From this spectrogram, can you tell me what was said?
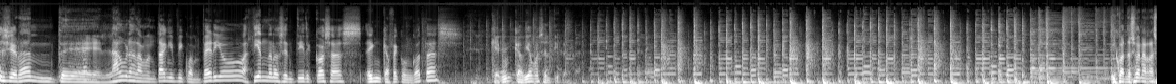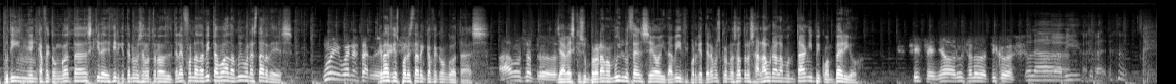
Impresionante. Laura Lamontán y Pico Amperio haciéndonos sentir cosas en Café con Gotas que nunca habíamos sentido. Cuando suena Rasputín en Café con Gotas, quiere decir que tenemos al otro lado del teléfono a David Taboada. Muy buenas tardes. Muy buenas tardes. Gracias por estar en Café con Gotas. A vosotros. Ya ves que es un programa muy lucense hoy, David, porque tenemos con nosotros a Laura Lamontán y Pico Amperio. Sí, señor. Un saludo, chicos. Hola David, ¿qué tal?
